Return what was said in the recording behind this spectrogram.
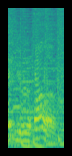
If you were to follow.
